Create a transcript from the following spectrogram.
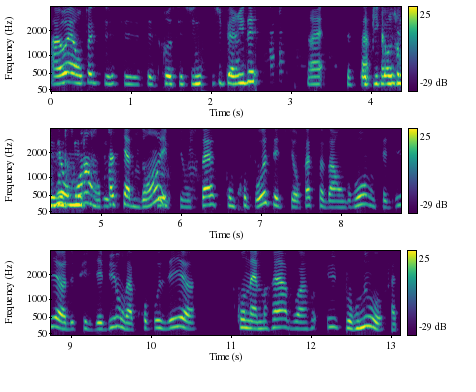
ah ouais, en fait, c'est trop, une super idée. Ouais, c'est ça. Et puis, quand je dis au moins, on sait ce qu'il y a dedans, et puis on sait ce qu'on propose. Et puis, en fait, bah, en gros, on s'est dit, euh, depuis le début, on va proposer ce qu'on aimerait avoir eu pour nous, en fait.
